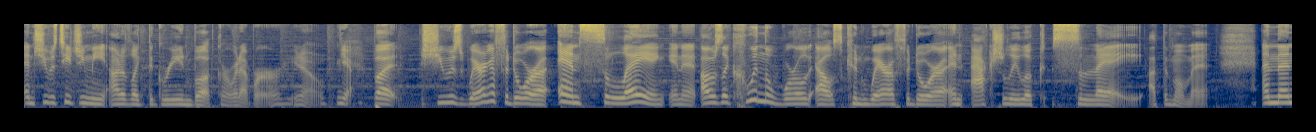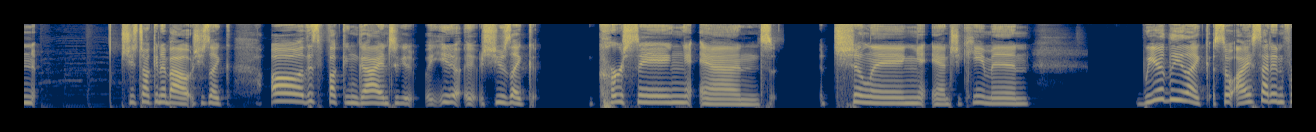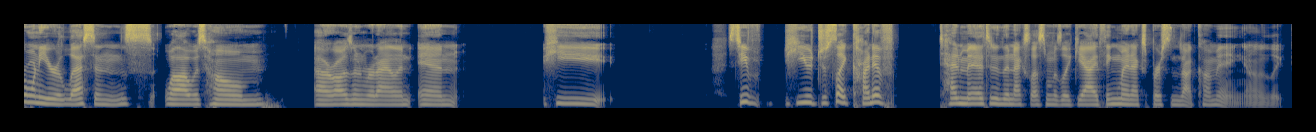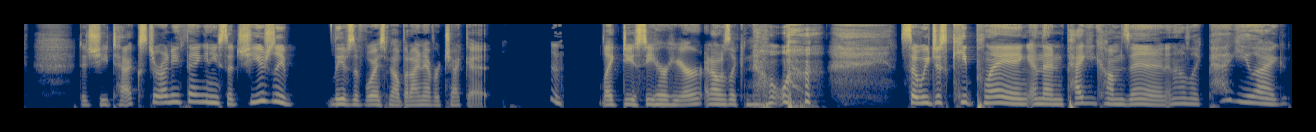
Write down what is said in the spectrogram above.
And she was teaching me out of like the green book or whatever, you know. Yeah. But she was wearing a fedora and slaying in it. I was like, who in the world else can wear a fedora and actually look slay at the moment? And then she's talking about, she's like, oh, this fucking guy. And she, you know, she was like cursing and chilling. And she came in weirdly, like, so I sat in for one of your lessons while I was home, uh, or I was in Rhode Island. And he, Steve, he just like kind of 10 minutes into the next lesson was like, Yeah, I think my next person's not coming. And I was like, Did she text or anything? And he said, She usually leaves a voicemail, but I never check it. Hmm. Like, do you see her here? And I was like, no. so we just keep playing, and then Peggy comes in, and I was like, Peggy, like,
